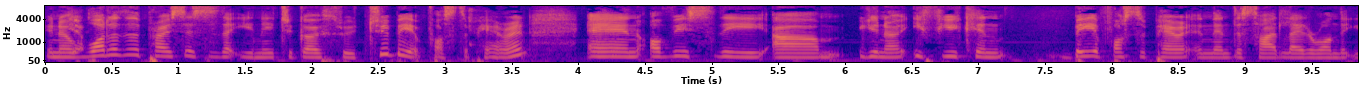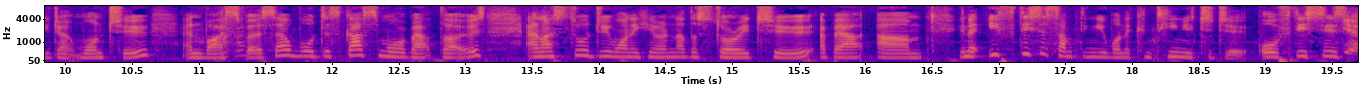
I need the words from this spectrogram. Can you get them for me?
You know, Yep. what are the processes that you need to go through to be a foster parent, and obviously, um, you know, if you can be a foster parent and then decide later on that you don't want to, and vice Uh-huh. versa. We'll discuss more about those. And I still do want to hear another story too about, um, you know, if this is something you want to continue to do, or if this is Yeah.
